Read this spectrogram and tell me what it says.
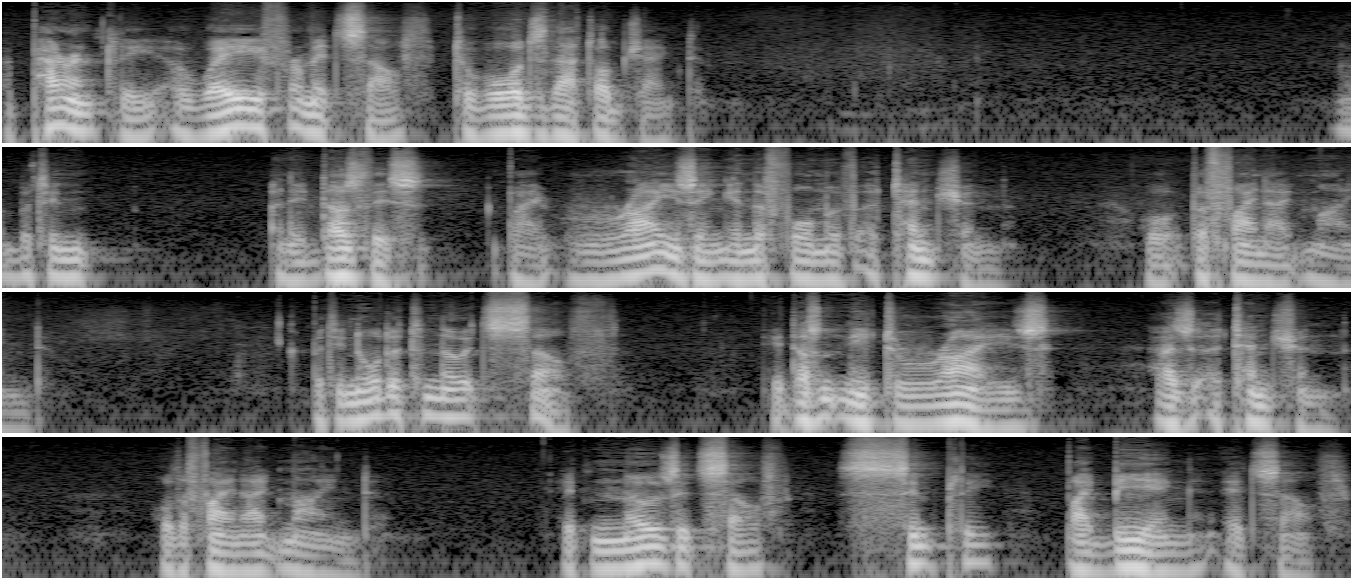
apparently away from itself towards that object. But in, and it does this by rising in the form of attention or the finite mind. But in order to know itself, it doesn't need to rise as attention or the finite mind. It knows itself simply by being itself.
